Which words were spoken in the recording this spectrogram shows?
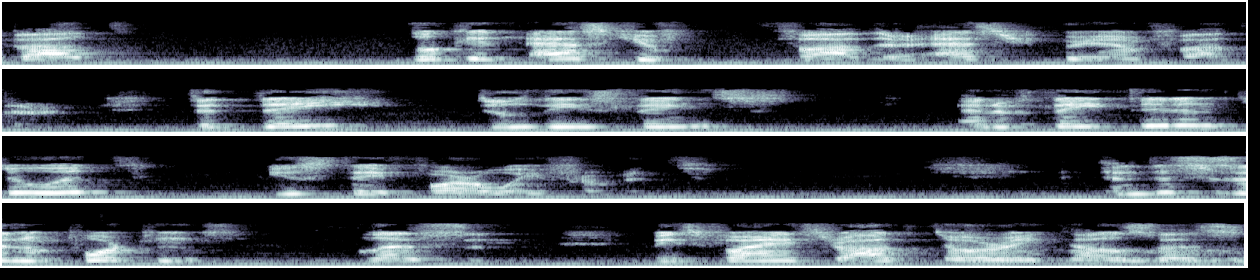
about look at ask your father, ask your grandfather, did they do these things? And if they didn't do it, you stay far away from it. And this is an important lesson. Finally throughout the Torah tells us,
